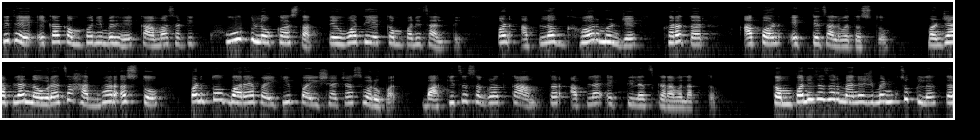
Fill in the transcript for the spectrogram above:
तिथे एका कंपनीमध्ये कामासाठी खूप लोक असतात तेव्हा ती एक कंपनी चालते. पण आपलं घर म्हणजे खरं तर आपण एकटे चालवत असतो. म्हणजे आपल्या नवऱ्याचा हातभार असतो पण तो बऱ्यापैकी पैशाच्या स्वरूपात. बाकीचं सगळं काम तर आपल्या एकटीलाच करावं लागतं. कंपनीचं जर मॅनेजमेंट चुकलं तर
